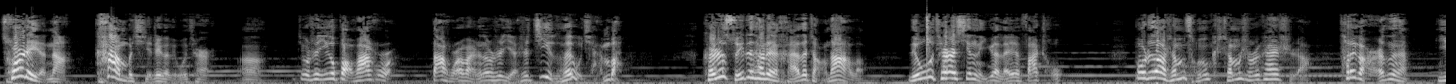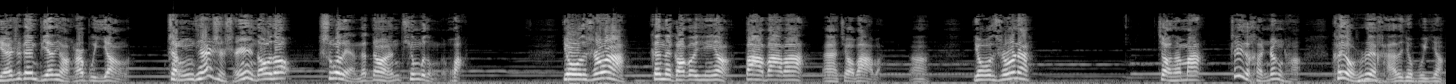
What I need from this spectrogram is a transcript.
村里人呐。看不起这个刘天啊，就是一个暴发户，大伙反正都是也是嫉妒他有钱吧。可是随着他这孩子长大了，刘天心里越来越发愁，不知道什么从什么时候开始啊，他这个儿子呢也是跟别的小孩不一样了，整天是神神叨叨，说点的让人听不懂的话。有的时候啊，跟他高高兴兴，爸爸爸，哎叫爸爸啊；有的时候呢，叫他妈，这个很正常。可有时候这孩子就不一样，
